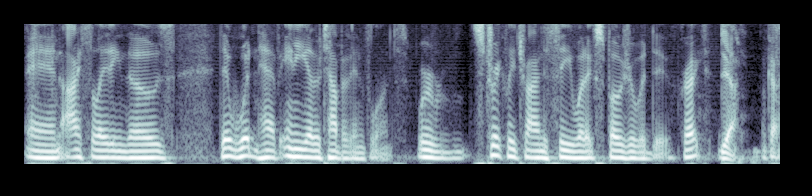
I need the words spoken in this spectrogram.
and isolating those that wouldn't have any other type of influence. We're strictly trying to see what exposure would do, correct? yeah. Okay.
